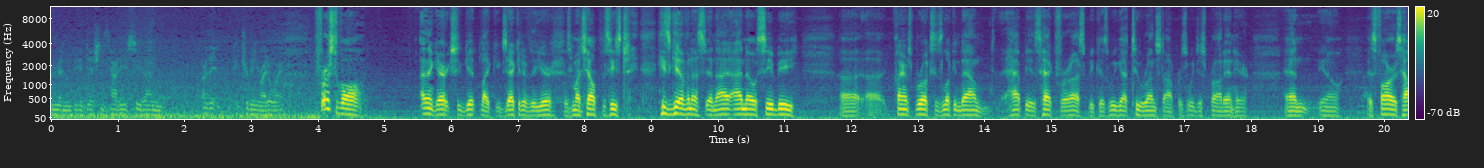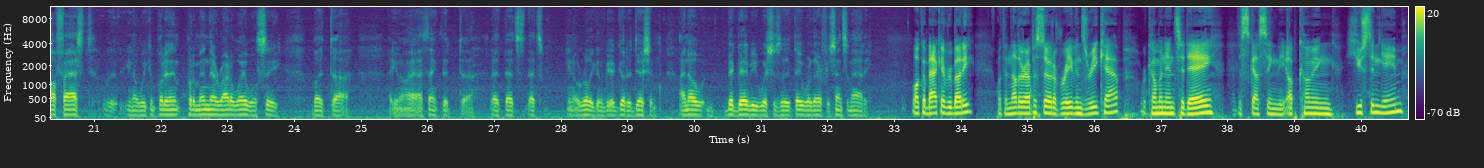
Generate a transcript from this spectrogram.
And the additions, how do you see them? Are they contributing right away? First of all, I think Eric should get like executive of the year as much help as he's he's given us, and I, I know CB uh, uh, Clarence Brooks is looking down happy as heck for us because we got two run stoppers we just brought in here, and you know as far as how fast you know we can put in put them in there right away, we'll see, but uh, you know I, I think that uh, that that's that's you know really going to be a good addition. I know Big Baby wishes that they were there for Cincinnati. Welcome back, everybody, with another episode of Ravens Recap. We're coming in today discussing the upcoming Houston game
